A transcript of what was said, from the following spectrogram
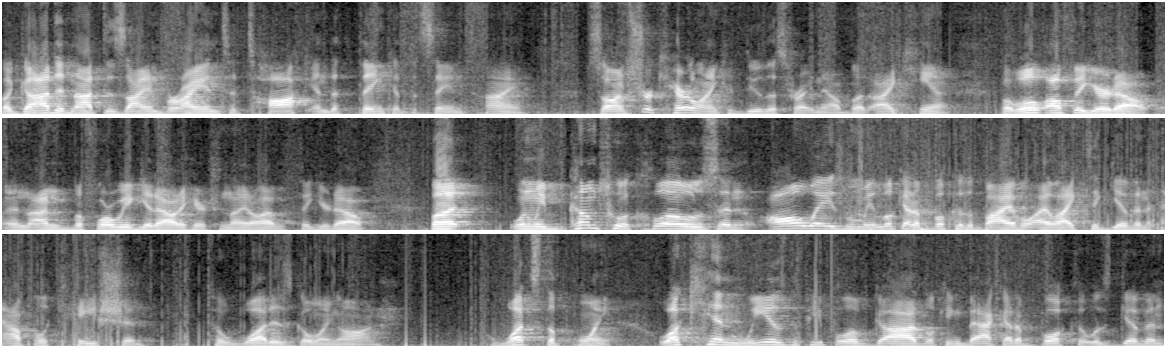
But God did not design Brian to talk and to think at the same time. So I'm sure Caroline could do this right now, but I can't. But we'll, I'll figure it out. And I'm, before we get out of here tonight, I'll have it figured out. But when we come to a close, and always when we look at a book of the Bible, I like to give an application to what is going on. What's the point? What can we, as the people of God, looking back at a book that was given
